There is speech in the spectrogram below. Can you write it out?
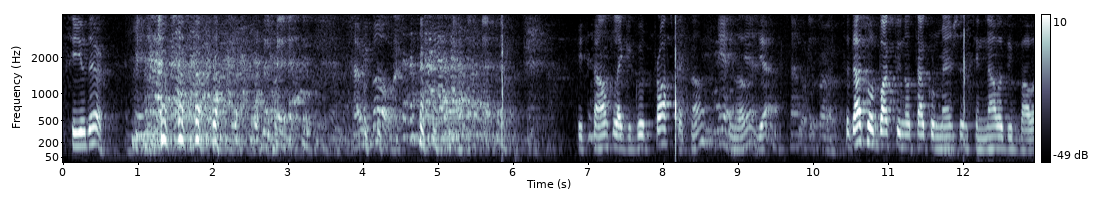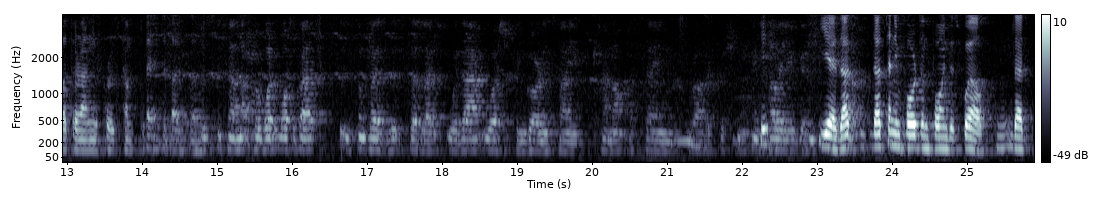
See you there. How we both It sounds like a good prospect, no? Yeah. You know? yeah. yeah. So that's what Bhakti Thakur mentions in Navadvip Bhavataranga, for example. Best of both worlds. But what, what about, in some places it said like, without worshipping Gauranitai, you cannot attain Radha Krishna. Yeah, that's, that's an important point as well. That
